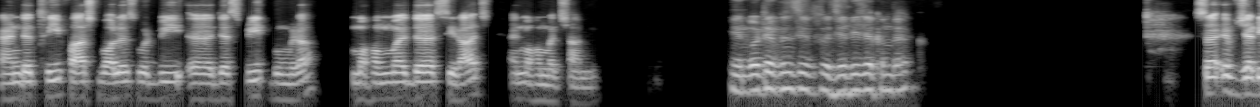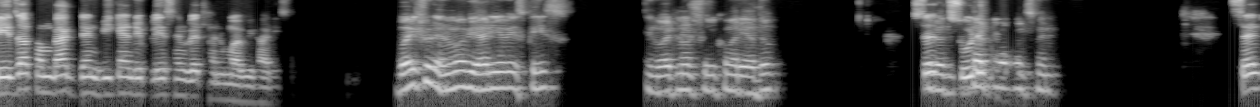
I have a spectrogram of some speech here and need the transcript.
and the three fast bowlers would be uh, Jasprit Bumrah, Mohammad uh, Siraj, and Mohammad Shami. And what happens if Jadeja come back? So if Jadeja come back, then we can replace him with Hanuma Vihari. sir. Why should Hanuma Vihari have a space? And why not Suryakumar Yadav? Sir, Surya, both are batsmen. sir,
